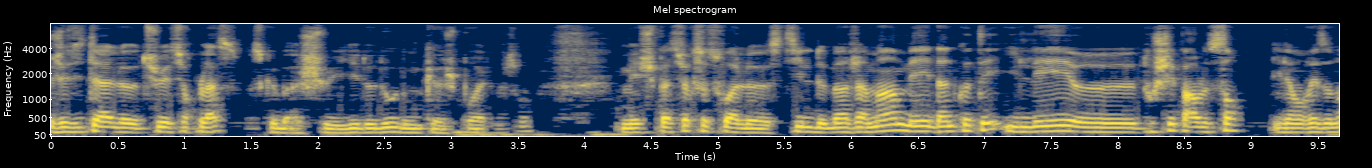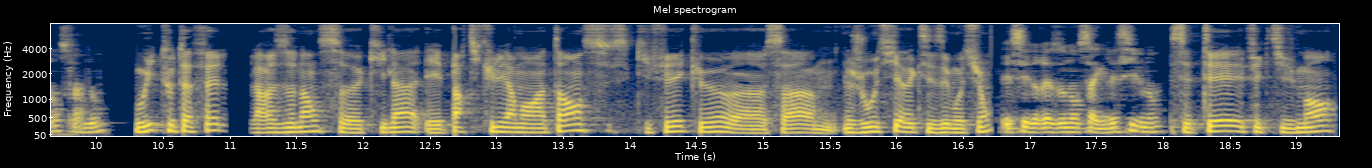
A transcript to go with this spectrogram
J'hésitais à le tuer sur place parce que bah je suis il est de dos donc euh, je pourrais le machin. Mais je suis pas sûr que ce soit le style de Benjamin. Mais d'un côté, il est euh, touché par le sang. Il est en résonance là, non? Oui, tout à fait. La résonance euh, qu'il a est particulièrement intense, ce qui fait que euh, ça joue aussi avec ses émotions. Et c'est une résonance agressive, non? C'était effectivement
